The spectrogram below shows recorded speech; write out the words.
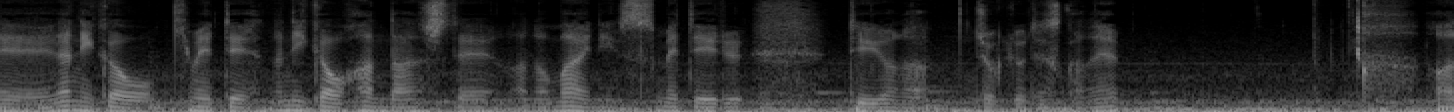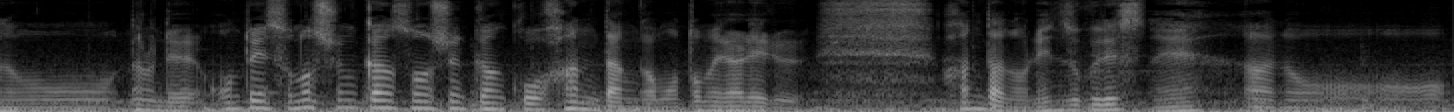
えー、何かを決めて、何かを判断して、あの、前に進めているっていうような状況ですかね。あのー、なので、本当にその瞬間その瞬間、こう、判断が求められる、判断の連続ですね。あの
